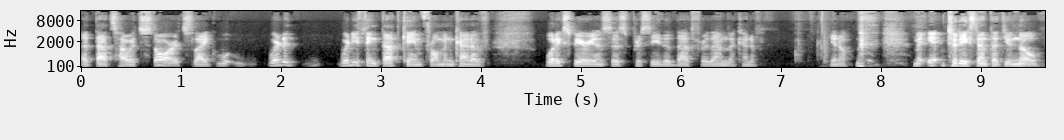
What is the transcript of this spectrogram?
that that's how it starts. Like where did where do you think that came from and kind of what experiences preceded that for them that kind of you know to the extent that you know.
